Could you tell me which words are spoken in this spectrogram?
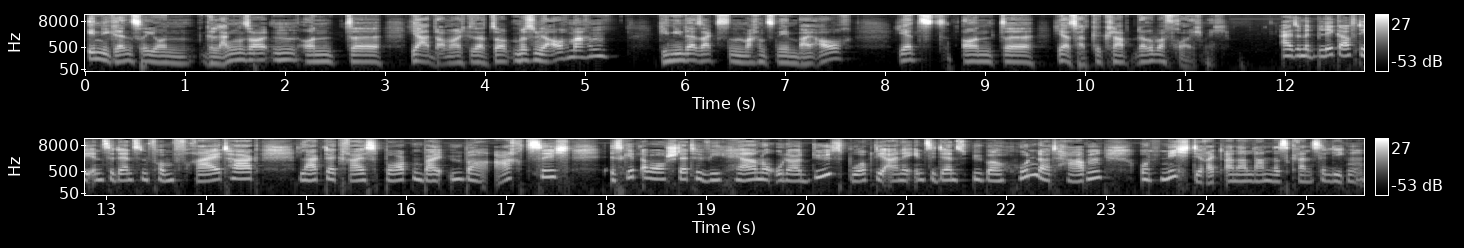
in die Grenzregionen gelangen sollten. Und äh, ja, darum habe ich gesagt, so müssen wir auch machen. Die Niedersachsen machen es nebenbei auch jetzt. Und äh, ja, es hat geklappt. Darüber freue ich mich. Also mit Blick auf die Inzidenzen vom Freitag lag der Kreis Borken bei über 80. Es gibt aber auch Städte wie Herne oder Duisburg, die eine Inzidenz über 100 haben und nicht direkt an der Landesgrenze liegen.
